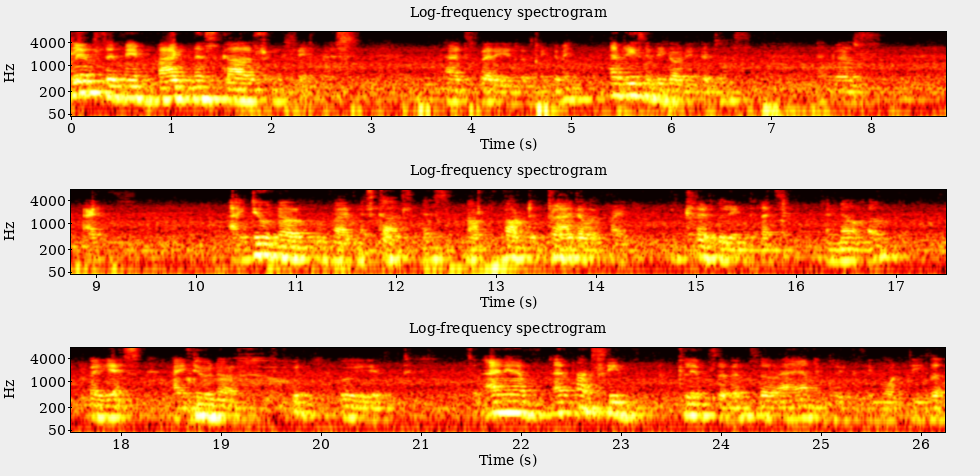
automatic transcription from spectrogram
clips that made Magnus Carlsen famous. That's very interesting to me. I recently got into chess. And well, I, I do know who Magnus Carlsen is. Not, not to brag about my incredible intellect and know-how. But yes, I do know who, who he is. So, and I've, I've not seen clips of him, so I am intrigued to see what these are.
